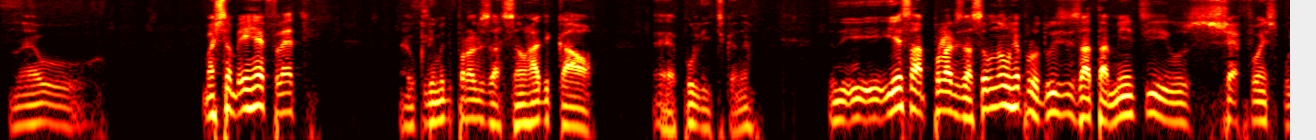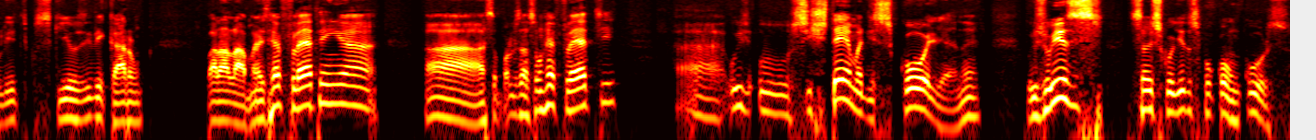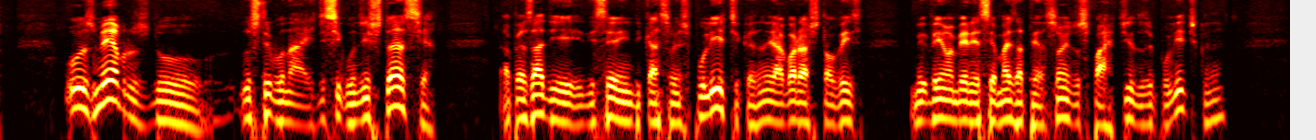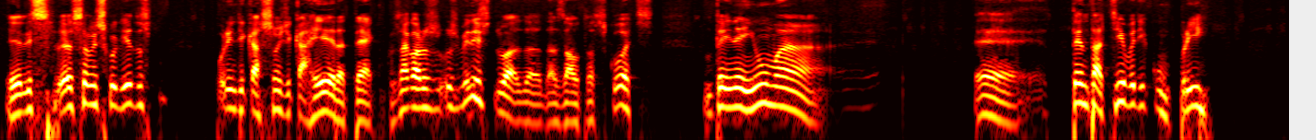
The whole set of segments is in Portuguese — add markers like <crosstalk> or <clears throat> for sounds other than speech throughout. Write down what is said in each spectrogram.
né, o... mas também reflete né, o clima de polarização radical é, política. Né? E, e, essa polarização não reproduz exatamente os chefões políticos que os indicaram para lá, mas refletem a, a essa polarização reflete a, o, o sistema de escolha. Né? Os juízes são escolhidos por concurso. Os membros do, dos tribunais de segunda instância, apesar de, de serem indicações políticas, né, agora acho que talvez venham a merecer mais atenções dos partidos e políticos, né, eles, eles são escolhidos por indicações de carreira técnicos. Agora, os, os ministros do, da, das altas cortes não têm nenhuma é, tentativa de cumprir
